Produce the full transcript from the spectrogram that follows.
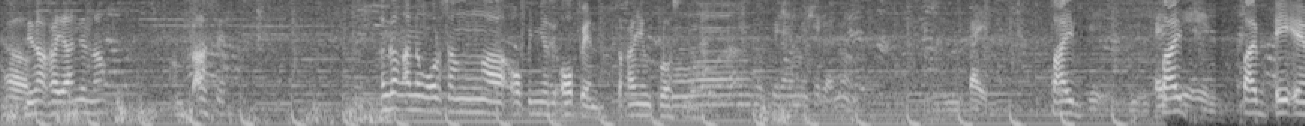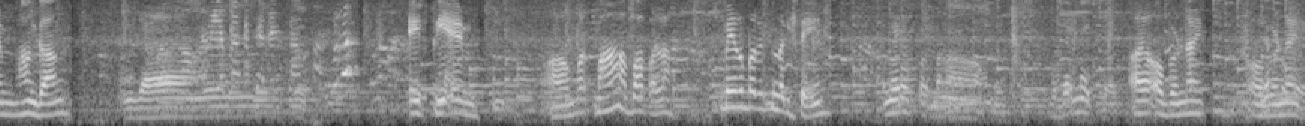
Hindi nakakayanin, no? Ang taas eh. Hanggang anong oras ang ah, open rin? Open, tsaka yung close nyo? Ah, Ang pinamin siya, ano? mm, Five. 5, Five 5, 5 a.m. a.m. hanggang Hanggang 8 p.m. Ah, ma- mahaba pala. Meron ba rin nag-stay in? meron po mga overnight po. Ah, overnight. Overnight.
